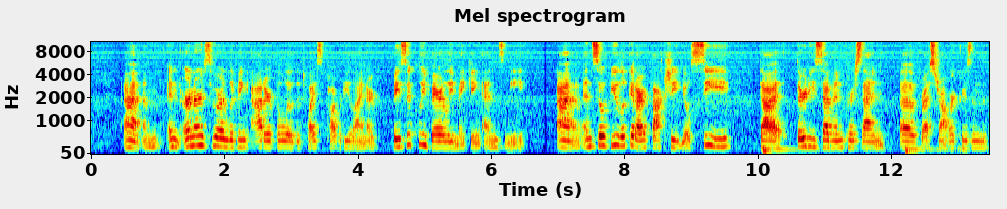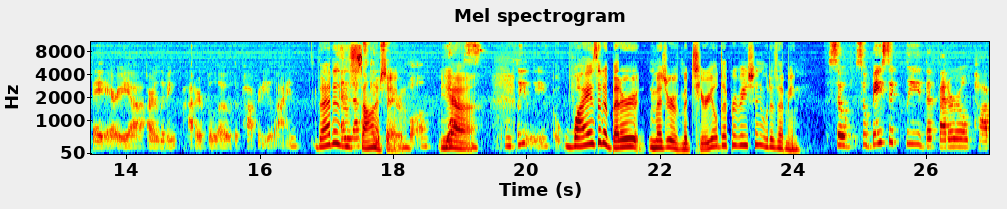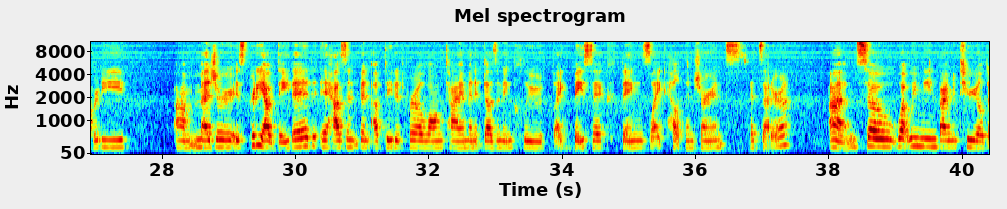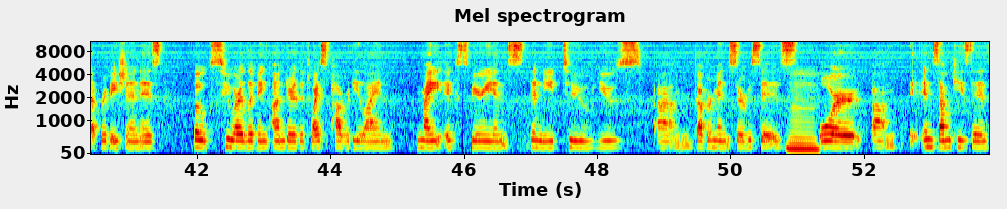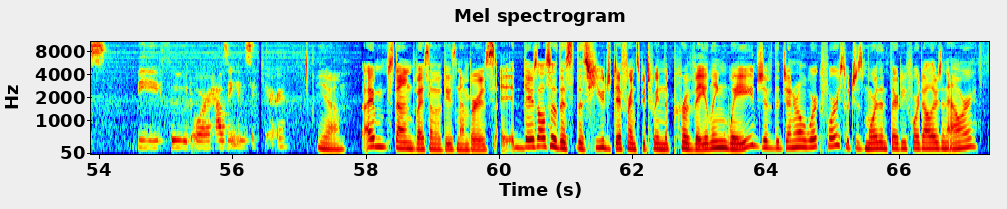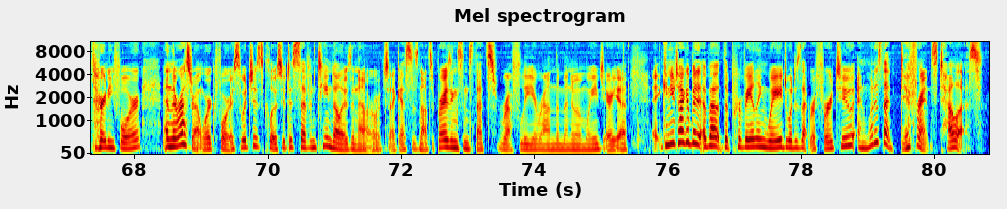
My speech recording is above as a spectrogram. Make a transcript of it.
um, and earners who are living at or below the twice poverty line are basically barely making ends meet. Um, and so if you look at our fact sheet, you'll see that 37% of restaurant workers in the Bay Area are living at or below the poverty line. That is and astonishing. Yeah. Yes, completely. Why is it a better measure of material deprivation? What does that mean? So, so basically, the federal poverty um, measure is pretty outdated. It hasn't been updated for a long time, and it doesn't include like basic things like health insurance, etc. Um, so, what we mean by material deprivation is folks who are living under the twice poverty line might experience the need to use um, government services mm. or, um, in some cases, be food or housing insecure. Yeah. I'm stunned by some of these numbers. Uh, there's also this this huge difference between the prevailing wage of the general workforce, which is more than $34 an hour, 34, and the restaurant workforce, which is closer to $17 an hour, which I guess is not surprising since that's roughly around the minimum wage area. Uh, can you talk a bit about the prevailing wage? What does that refer to and what does that difference? Tell us.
